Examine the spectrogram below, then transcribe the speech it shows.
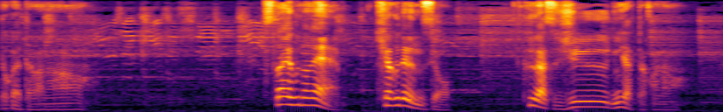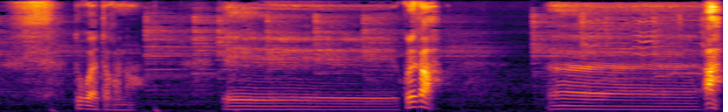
どこやったかな？スタイフのね、企画出るんですよ。9月12だったかな？どこやったかな？えー、これか。あ、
